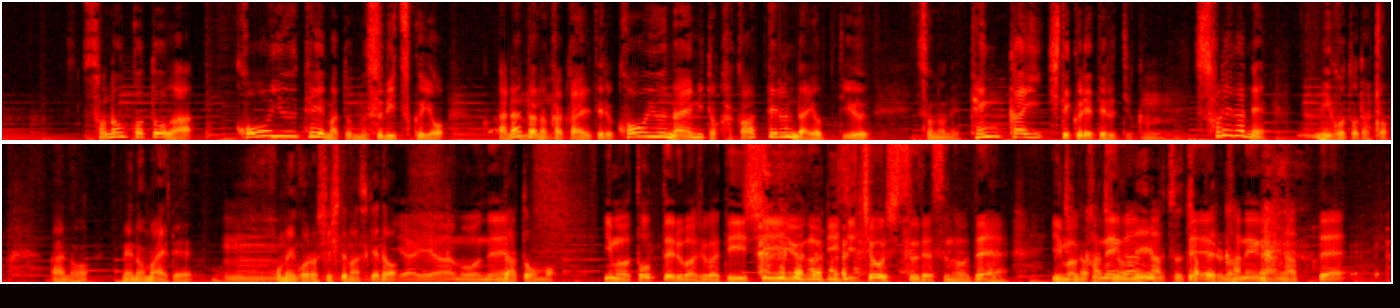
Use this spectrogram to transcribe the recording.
そのことはこういうテーマと結びつくよあなたの抱えてるこういう悩みと関わってるんだよっていうそのね展開してくれてるっていうかうん。それがね見事だとあの目の前でうん。褒め殺ししてますけどいやいやもうね。だと思う。今撮ってる場所が TCU の理事長室ですので 今鐘が鳴って鐘が鳴って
